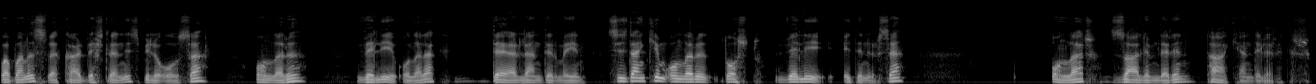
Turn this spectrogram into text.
babanız ve kardeşleriniz bile olsa onları veli olarak değerlendirmeyin. Sizden kim onları dost, veli edinirse onlar zalimlerin ta kendileridir.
